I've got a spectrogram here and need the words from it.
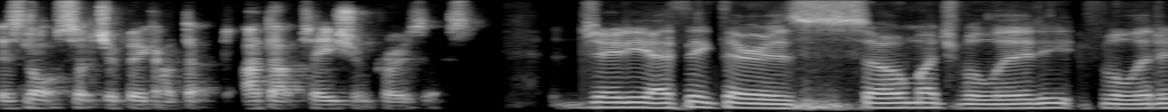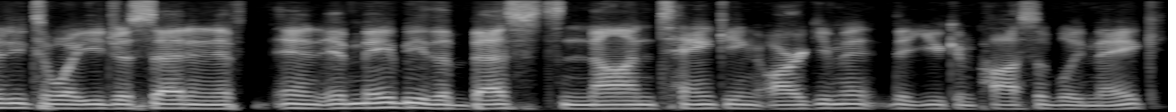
it's not such a big adapt- adaptation process. JD, I think there is so much validity validity to what you just said, and if and it may be the best non-tanking argument that you can possibly make.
